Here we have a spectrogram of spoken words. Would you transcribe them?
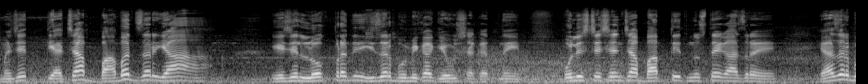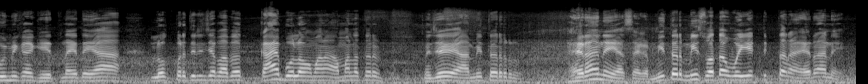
म्हणजे त्याच्याबाबत जर या हे जे लोकप्रतिनिधी ही जर भूमिका घेऊ शकत नाही पोलीस स्टेशनच्या बाबतीत नुसते गाजरं आहे. ह्या जर भूमिका घेत नाही तर ह्या लोकप्रतिनिधीच्या बाबत काय बोलावं? मला आम्हाला तर म्हणजे आम्ही तर हैराण आहे या सगळ्या मी तर मी स्वतः वैयक्तिक तर हैराण आहे.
